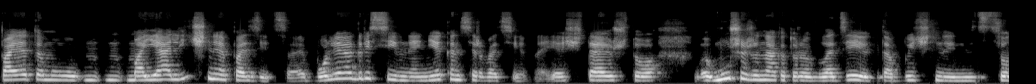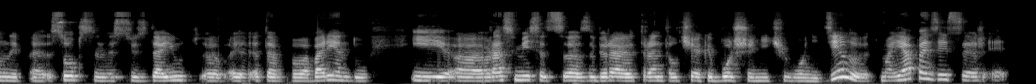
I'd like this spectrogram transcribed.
поэтому моя личная позиция более агрессивная, не консервативная. Я считаю, что муж и жена, которые владеют обычной инвестиционной э, собственностью, сдают э, это в аренду и э, раз в месяц э, забирают rental чек и больше ничего не делают, моя позиция э,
